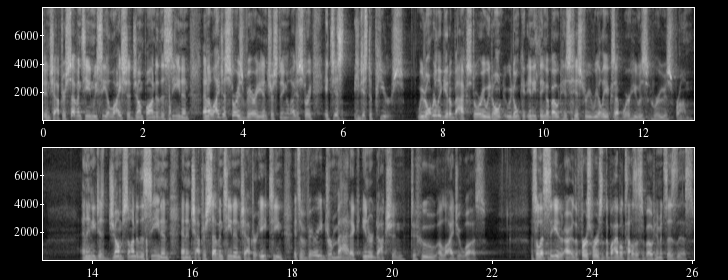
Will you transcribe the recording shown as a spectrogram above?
in, chapter 17, we see Elisha jump onto the scene. And, and Elijah's story is very interesting. Elijah's story, it just, he just appears. We don't really get a backstory. We don't, we don't get anything about his history really except where he was, where he was from. And then he just jumps onto the scene. And, and in chapter 17 and chapter 18, it's a very dramatic introduction to who Elijah was. So let's see uh, the first words that the Bible tells us about him. It says this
